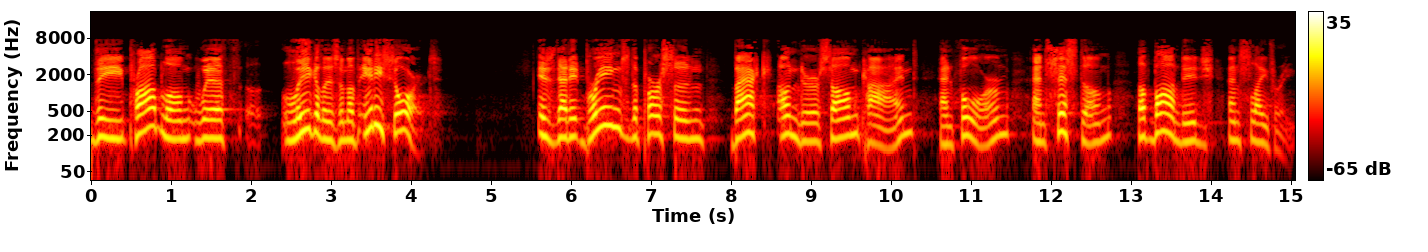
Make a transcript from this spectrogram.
the problem with legalism of any sort is that it brings the person back under some kind and form and system of bondage and slavery.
